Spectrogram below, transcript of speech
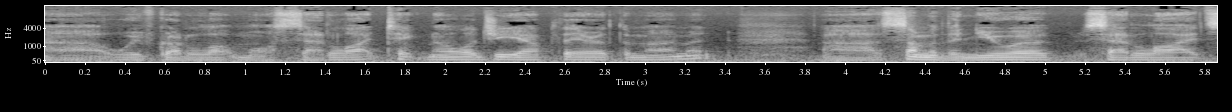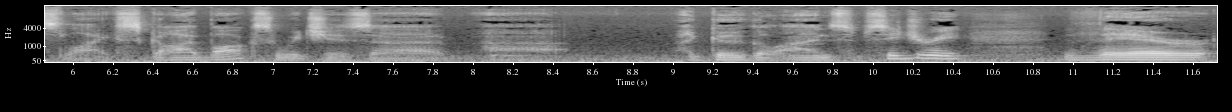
Uh, we've got a lot more satellite technology up there at the moment. Uh, some of the newer satellites, like Skybox, which is a, a Google-owned subsidiary, they're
